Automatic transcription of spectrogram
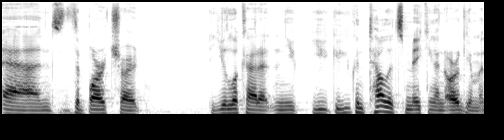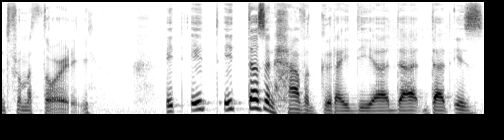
and the bar chart, you look at it and you, you, you can tell it's making an argument from authority. It, it, it doesn't have a good idea that, that is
